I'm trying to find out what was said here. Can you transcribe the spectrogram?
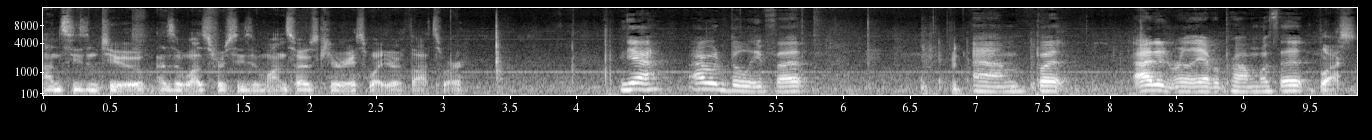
on season two as it was for season one. So I was curious what your thoughts were. Yeah, I would believe that. Um, but I didn't really have a problem with it. Bless.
